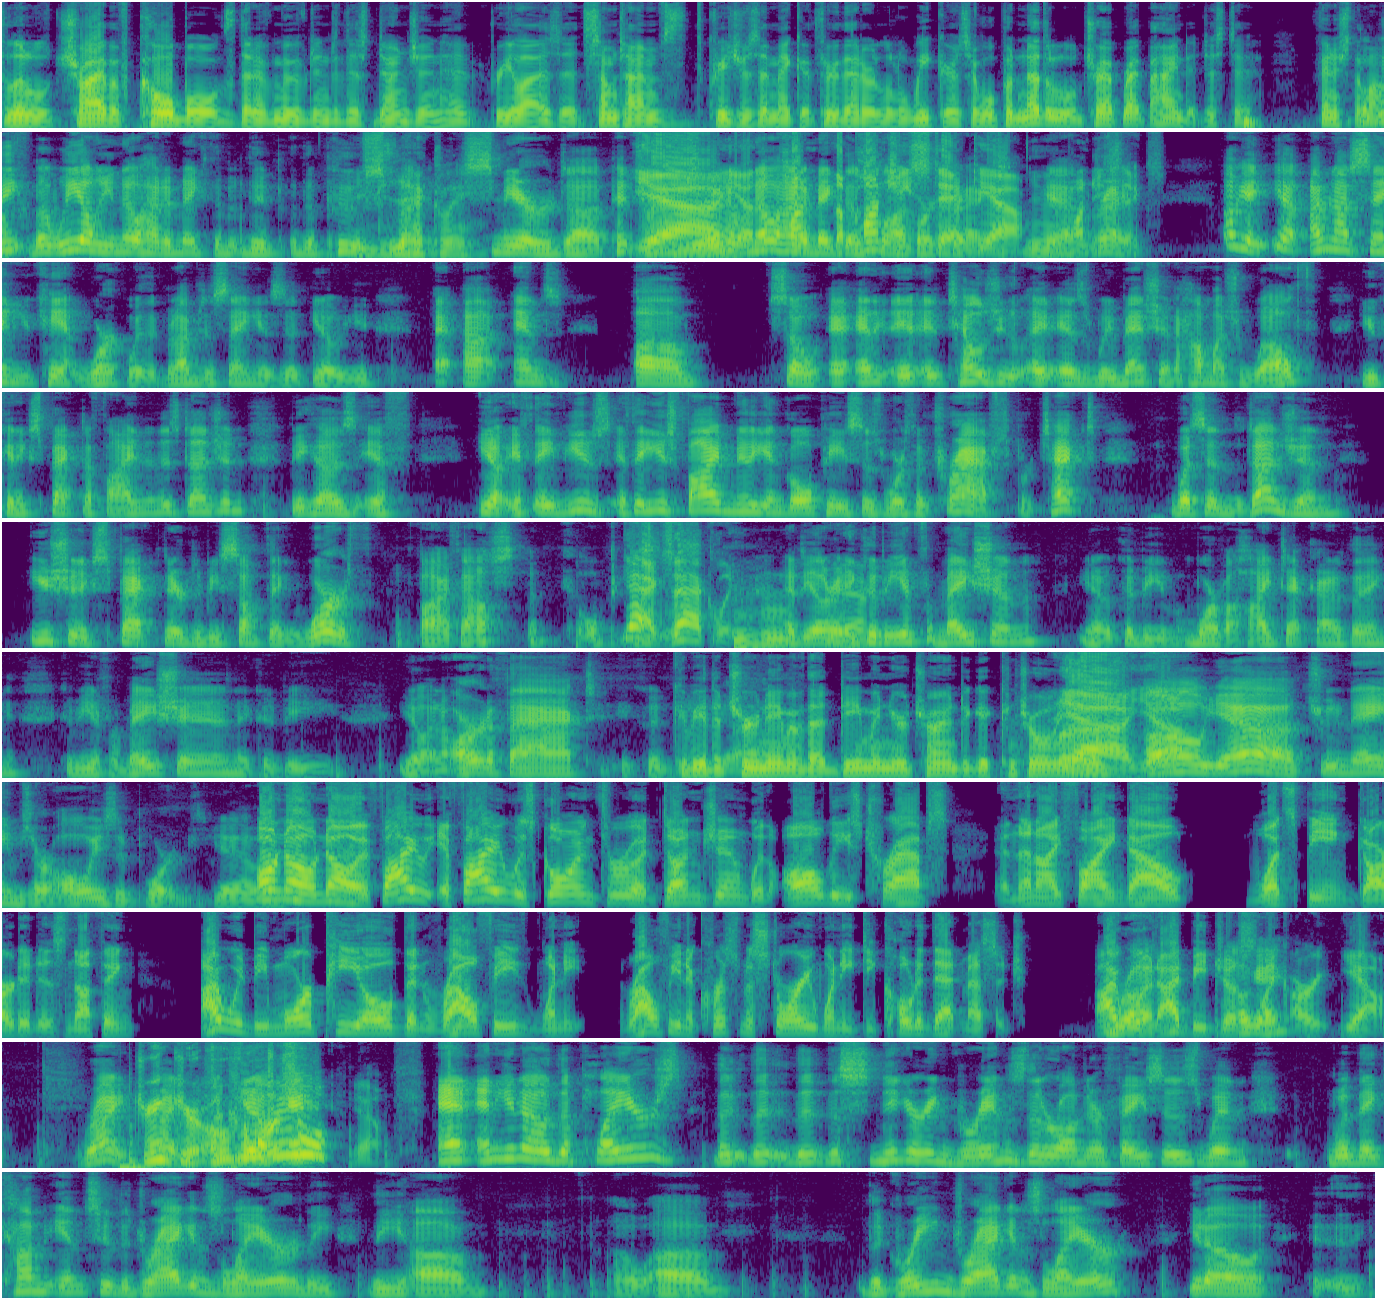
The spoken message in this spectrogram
the little tribe of kobolds that have moved into this dungeon have realized that sometimes creatures that make it through that are a little weaker. So we'll put another little trap right behind it just to finish them But off. we, but we only know how to make the the the poo sm- Exactly. smeared uh, pit traps. yeah, we don't yeah, know the how to make the those punchy clockwork stick. tracks. Yeah, Yeah. Yeah, punchy right. sticks. Okay, yeah, I'm not saying you can't work with it, but I'm just saying is that you know you uh, and uh, so and it, it tells you as we mentioned how much wealth you can expect to find in this dungeon because if you know if they've used if they use five million gold pieces worth of traps to protect what's in the dungeon, you should expect there to be something worth five thousand gold pieces. Yeah, exactly. Mhm. At the other end, it could be information, You know, it could be more of a high tech kind of thing. It could be information. It could be, you know, an artifact. It could Could be the true uh, name of that demon you're trying to get control of. Yeah, yeah. Oh yeah, true names are always important. You know. Oh no, no. If I if I was going through a dungeon with all these traps and then I find out what's being guarded is nothing, I would be more PO'd than Ralphie when he Ralphie in a Christmas story when he decoded that message. I Right. would. I'd be just Okay. like, are yeah, Right. Drink right. your You know, and, yeah. and and you know the players, the, the the the sniggering grins that are on their faces when when they come into the dragon's lair, the the um oh um the green dragon's lair. You know,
